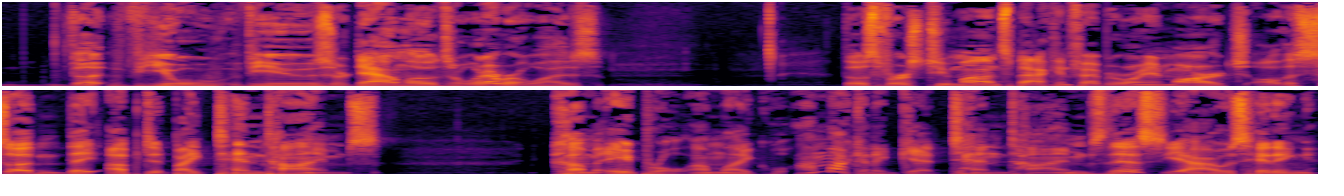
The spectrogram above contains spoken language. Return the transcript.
view views or downloads or whatever it was those first two months back in february and march all of a sudden they upped it by 10 times come april. I'm like well, i'm not going to get 10 times this. Yeah i was hitting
